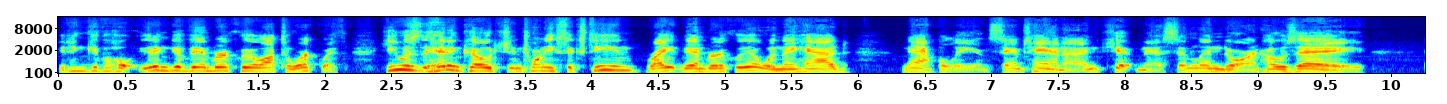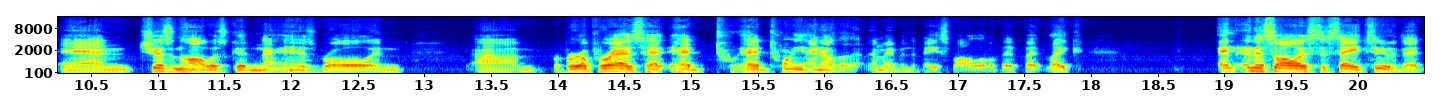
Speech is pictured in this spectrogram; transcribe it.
you didn't give a whole you didn't give Van Burkleo a lot to work with. He was the hitting coach in 2016, right? Van Burkleo when they had Napoli and Santana and Kipnis and Lindor and Jose and Chisenhall was good in that in his role and. Um, Roberto Perez had had had 20. I know that that might have been the baseball a little bit, but like and and this all is to say too that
